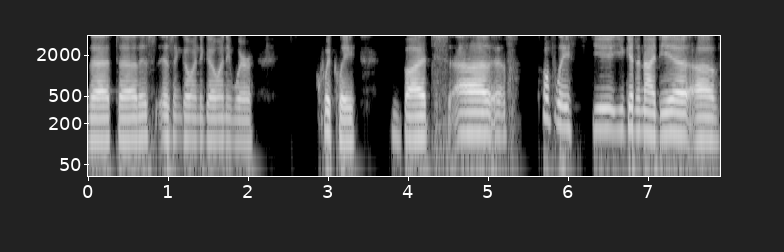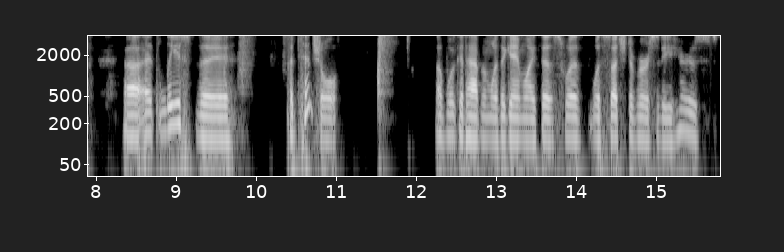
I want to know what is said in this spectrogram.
that uh, this isn't going to go anywhere quickly, but uh, hopefully you, you get an idea of uh, at least the potential of what could happen with a game like this with, with such diversity. Here's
